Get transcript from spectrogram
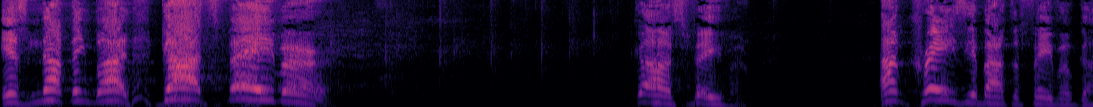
is nothing but God's favor. God's favor. I'm crazy about the favor of God.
